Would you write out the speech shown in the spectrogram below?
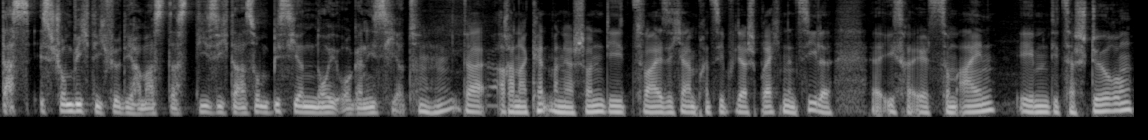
das ist schon wichtig für die Hamas, dass die sich da so ein bisschen neu organisiert. Mhm. Daran erkennt man ja schon die zwei sich ja im Prinzip widersprechenden Ziele äh, Israels. Zum einen eben die Zerstörung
